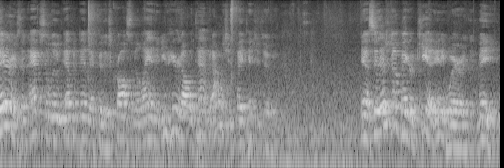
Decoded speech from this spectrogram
There is an absolute epidemic that is crossing the land, and you hear it all the time, but I want you to pay attention to it. Yeah, see, there's no bigger kid anywhere than me.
